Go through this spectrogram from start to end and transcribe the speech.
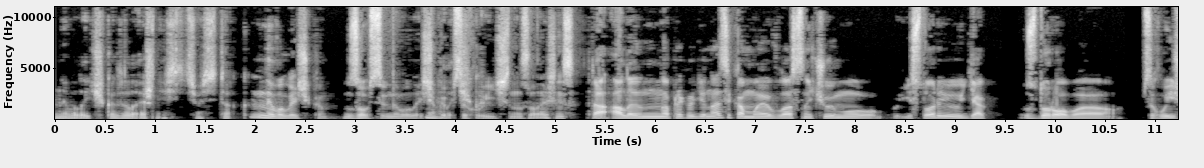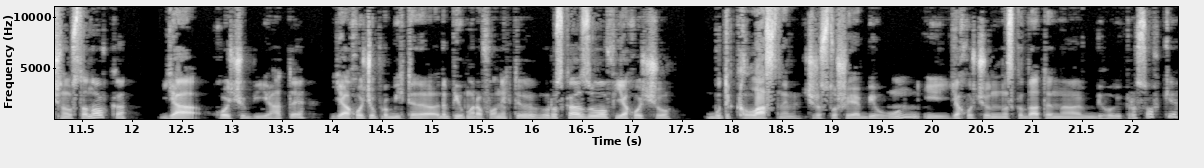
невеличка залежність. Ось так. Невеличка, зовсім невеличка, Невеличка. психологічна залежність. Так, але на прикладі Назіка ми, власне, чуємо історію, як здорова психологічна установка. Я хочу бігати, я хочу пробігти на півмарафон, як ти розказував, я хочу бути класним через те, що я бігун, і я хочу наскладати на бігові кросовки.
